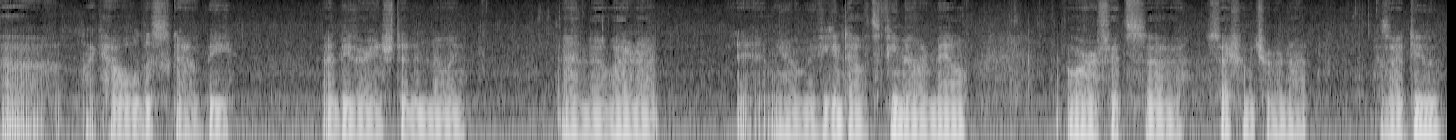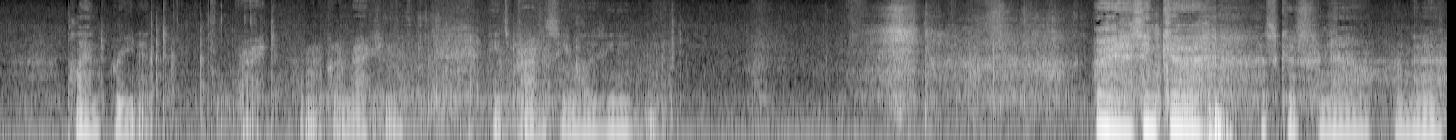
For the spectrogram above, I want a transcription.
uh, like how old this guy would be, I'd be very interested in knowing, and uh, whether or not, uh, you know, if you can tell if it's female or male, or if it's uh, sexually mature or not, because I do plan to breed it. Alright, I'm gonna put him back. He needs privacy while he's eating. Alright, I think uh, that's good for now. I'm gonna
